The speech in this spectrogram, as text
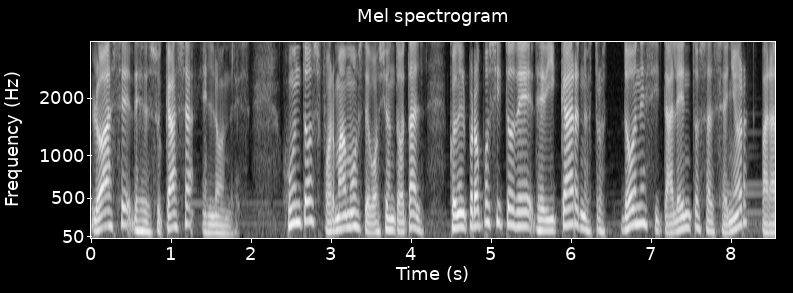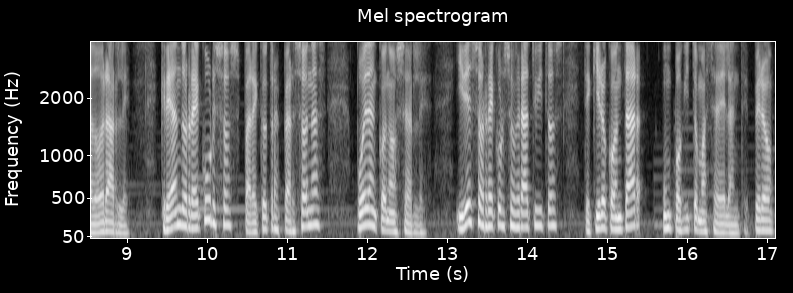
lo hace desde su casa en Londres. Juntos formamos Devoción Total, con el propósito de dedicar nuestros dones y talentos al Señor para adorarle, creando recursos para que otras personas puedan conocerle. Y de esos recursos gratuitos te quiero contar un poquito más adelante. Pero,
